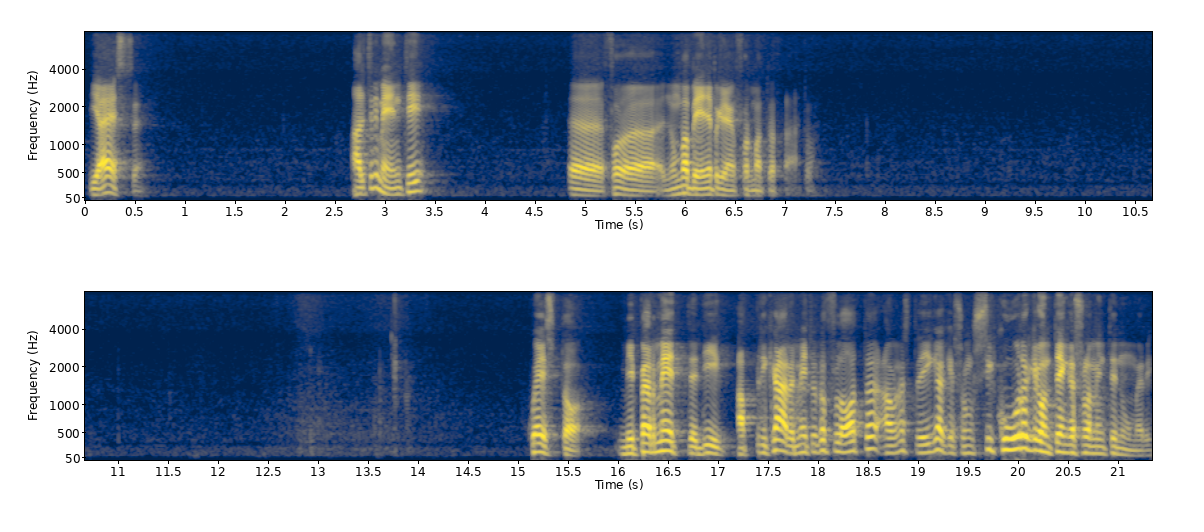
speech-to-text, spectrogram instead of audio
di AS. Altrimenti eh, non va bene perché è in formato errato. Questo mi permette di applicare il metodo float a una stringa che sono sicuro che contenga solamente numeri.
